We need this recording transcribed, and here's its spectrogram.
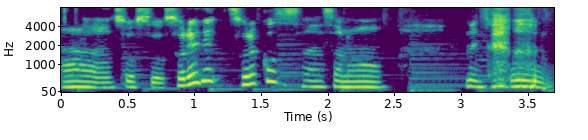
ああ、そうそう。それで、それこそさ、その、なんか、うん。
